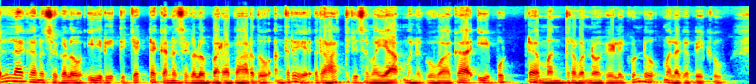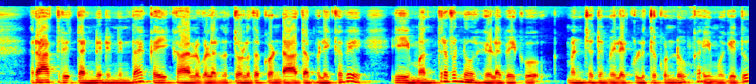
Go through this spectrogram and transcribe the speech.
ಎಲ್ಲ ಕನಸುಗಳು, ಈ ರೀತಿ ಕೆಟ್ಟ ಕನಸುಗಳು ಬರಬಾರದು ಅಂದರೆ ರಾತ್ರಿ ಸಮಯ ಮಲಗುವಾಗ ಈ ಪುಟ್ಟ ಮಂತ್ರವನ್ನು ಹೇಳಿಕೊಂಡು ಮಲಗಬೇಕು. ರಾತ್ರಿ ತಣ್ಣೀರಿನಿಂದ ಕೈ ಕಾಲುಗಳನ್ನು ತೊಳೆದುಕೊಂಡಾದ ಬಳಿಕವೇ ಈ ಮಂತ್ರವನ್ನು ಹೇಳಬೇಕು. ಮಂಚದ ಮೇಲೆ ಕುಳಿತುಕೊಂಡು ಕೈ ಮುಗಿದು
